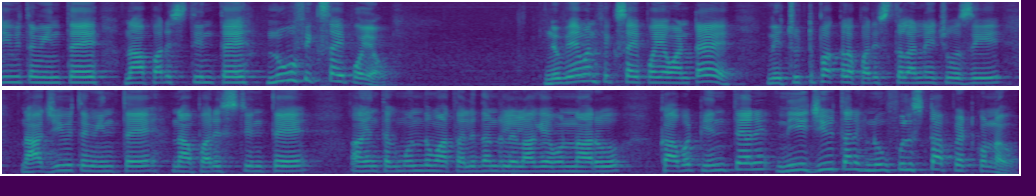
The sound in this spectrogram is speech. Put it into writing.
జీవితం ఇంతే నా పరిస్థితి ఇంతే నువ్వు ఫిక్స్ అయిపోయావు. నువ్వేమని ఫిక్స్ అయిపోయావంటే నీ చుట్టుపక్కల పరిస్థితులన్నీ చూసి నా జీవితం ఇంతే నా పరిస్థితి ఇంతే ఇంతకుముందు మా తల్లిదండ్రులు ఇలాగే ఉన్నారు కాబట్టి ఇంతే అని నీ జీవితానికి నువ్వు ఫుల్ స్టాప్ పెట్టుకున్నావు.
